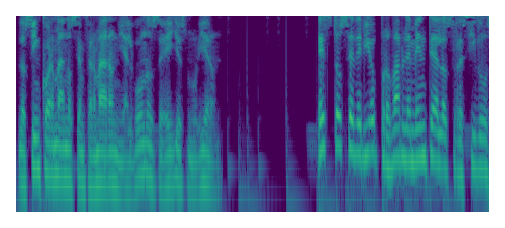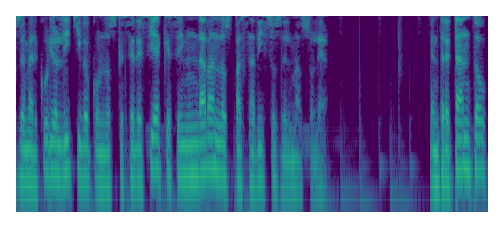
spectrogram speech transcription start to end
Los cinco hermanos se enfermaron y algunos de ellos murieron. Esto se debió probablemente a los residuos de mercurio líquido con los que se decía que se inundaban los pasadizos del mausoleo. Entretanto,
